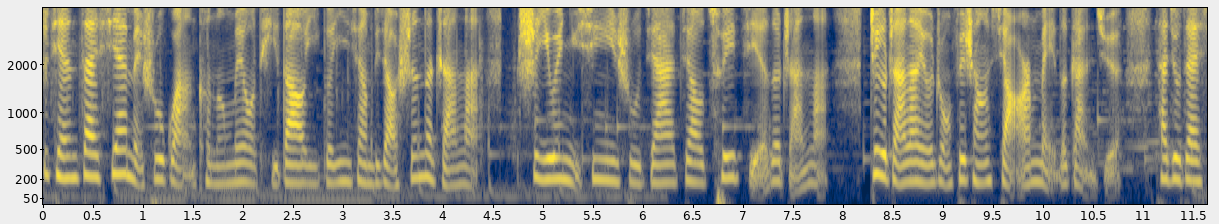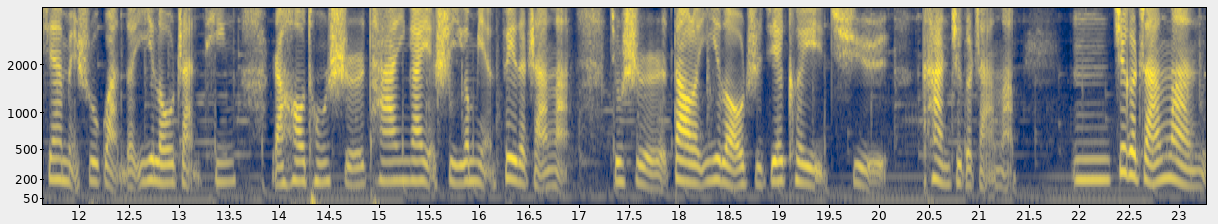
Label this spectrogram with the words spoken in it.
之前在西安美术馆可能没有提到一个印象比较深的展览，是一位女性艺术家叫崔洁的展览。这个展览有一种非常小而美的感觉，它就在西安美术馆的一楼展厅，然后同时它应该也是一个免费的展览，就是到了一楼直接可以去看这个展览。嗯，这个展览。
